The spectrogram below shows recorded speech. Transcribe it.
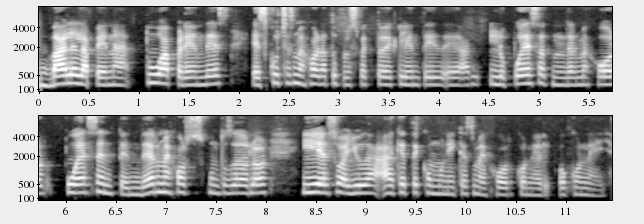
vale la pena, tú aprendes, escuchas mejor a tu prospecto de cliente ideal, lo puedes atender mejor, puedes entender mejor sus puntos de dolor y eso ayuda a que te comuniques mejor con él o con ella.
